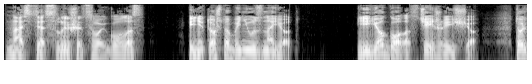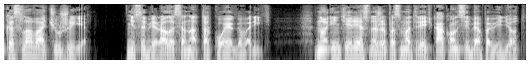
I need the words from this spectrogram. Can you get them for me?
Настя слышит свой голос и не то чтобы не узнает. Ее голос, чей же еще? Только слова чужие. Не собиралась она такое говорить. Но интересно же посмотреть, как он себя поведет.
